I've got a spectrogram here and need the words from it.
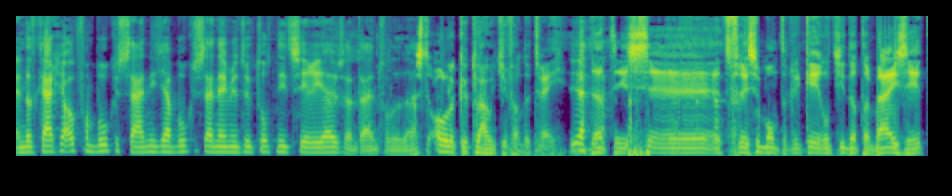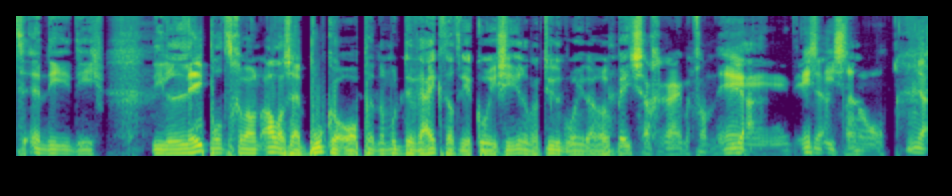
En dat krijg je ook van Boekenstein niet. Ja, Boekenstein neem je natuurlijk toch niet serieus aan het eind van de Dat dag. is het olijke clowntje van de twee. Ja. Dat is eh, het frisse montere kereltje dat erbij zit. En die, die, die lepelt gewoon alles uit boeken op. En dan moet de wijk dat weer corrigeren. Natuurlijk word je daar ook een beetje zagrijnig van. Nee, Ja. het is Ja. niet zo. Ja.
